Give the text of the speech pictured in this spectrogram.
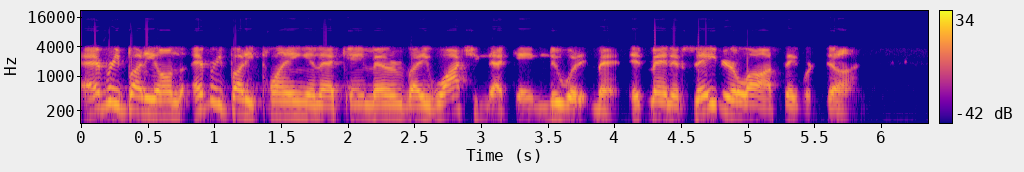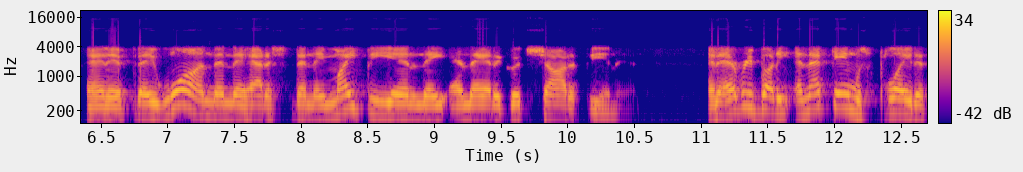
everybody on everybody playing in that game, everybody watching that game knew what it meant. It meant if Xavier lost, they were done, and if they won, then they had a, then they might be in, and they and they had a good shot at being in. And everybody, and that game was played at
